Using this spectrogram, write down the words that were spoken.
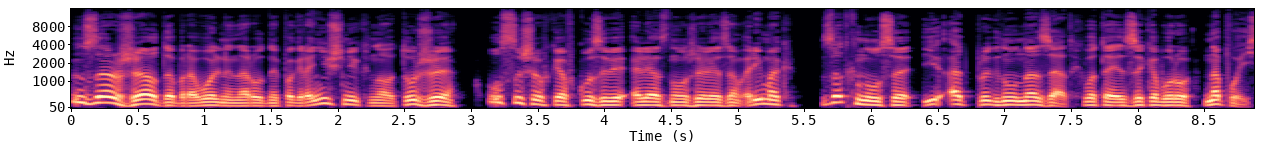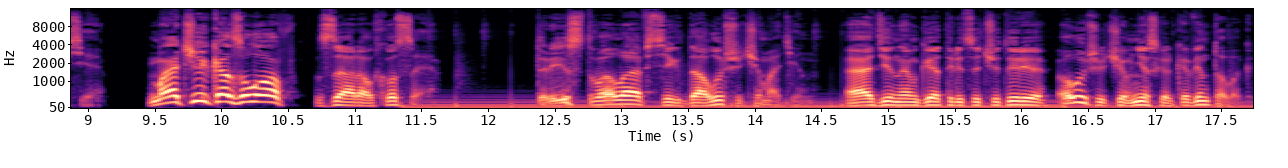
Заржал добровольный народный пограничник, но тут же, услышав, как в кузове лязнул железом Римок, заткнулся и отпрыгнул назад, хватаясь за кобуру на поясе. «Мочи козлов!» — заорал Хосе. Три ствола всегда лучше, чем один. Один МГ-34 лучше, чем несколько винтовок.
